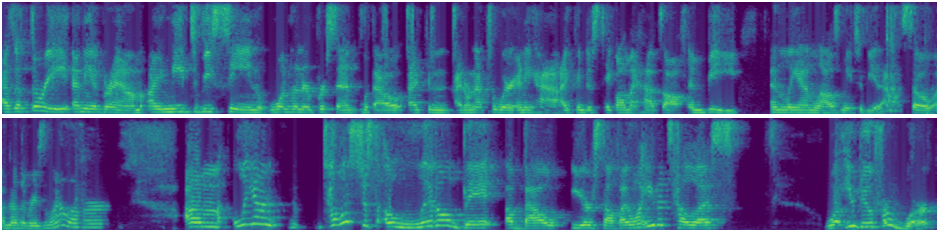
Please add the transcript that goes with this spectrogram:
as a three Enneagram, I need to be seen 100% without, I can, I don't have to wear any hat. I can just take all my hats off and be, and Leanne allows me to be that. So another reason why I love her. Um, Leanne, tell us just a little bit about yourself. I want you to tell us what you do for work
